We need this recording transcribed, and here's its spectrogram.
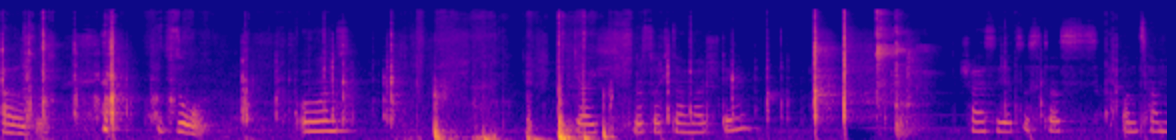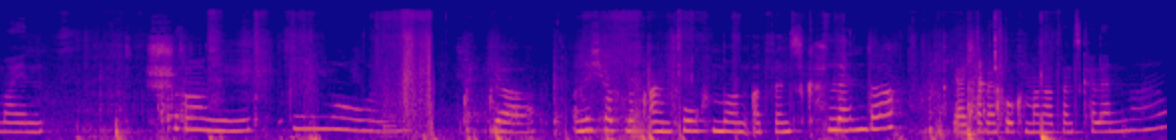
Also. So. Und ja, ich lasse euch da mal stehen. Scheiße, jetzt ist das unter meinen Schrank. Nein. Ja, und ich habe noch einen Pokémon Adventskalender. Ja, ich habe einen Pokémon Adventskalender.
